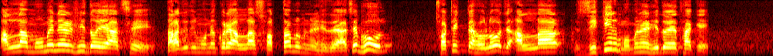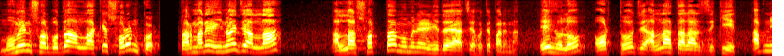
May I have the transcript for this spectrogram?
আল্লাহ মোমেনের হৃদয়ে আছে, তারা যদি মনে করে আল্লাহ সত্তা মোমেনের হৃদয়ে আছে, ভুল। সঠিকটা হলো যে আল্লাহর জিকির মোমেনের হৃদয়ে থাকে। মোমেন সর্বদা আল্লাহকে স্মরণ করে। তার মানে এই নয় যে আল্লাহ আল্লাহর সত্তা মোমেনের হৃদয়ে আছে, হতে পারে না। এই হলো অর্থ যে আল্লাহ তালার জিকির। আপনি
